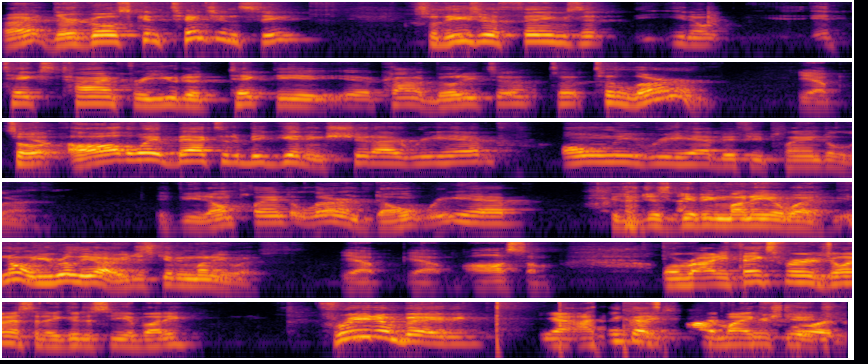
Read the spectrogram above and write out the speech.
Right? There goes contingency. So these are things that you know it takes time for you to take the accountability to to, to learn Yep. So yep. all the way back to the beginning, should I rehab? Only rehab if you plan to learn. If you don't plan to learn, don't rehab because you're just giving money away. No, you really are. You're just giving money away. Yep. Yep. Awesome. Well, Rotty, thanks for joining us today. Good to see you, buddy. Freedom, baby. Yeah, I think that's Mike Flores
